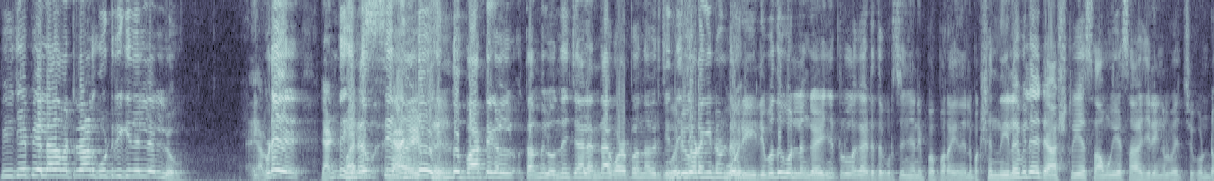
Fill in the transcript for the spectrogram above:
ബി ജെ പി അല്ലാതെ മറ്റൊരാൾ കൂട്ടിരിക്കുന്നില്ലല്ലോ. അവിടെ രണ്ട് ഹിന്ദു രണ്ട് ഹിന്ദു പാർട്ടികൾ തമ്മിൽ ഒന്നിച്ചാൽ എന്താ കുഴപ്പമെന്ന് അവർ ചിന്തിച്ചു തുടങ്ങിയിട്ടുണ്ട്. ഒരു ഇരുപത് കൊല്ലം കഴിഞ്ഞിട്ടുള്ള കാര്യത്തെക്കുറിച്ച് ഞാൻ ഇപ്പോൾ പറയുന്നില്ല. പക്ഷേ നിലവിലെ രാഷ്ട്രീയ സാമൂഹിക സാഹചര്യങ്ങൾ വെച്ചുകൊണ്ട്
